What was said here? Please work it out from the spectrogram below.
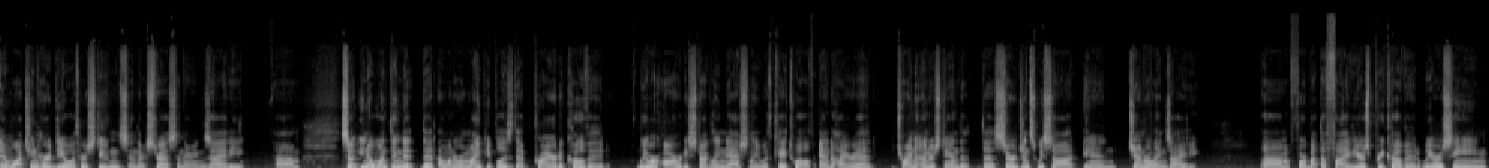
and watching her deal with her students and their stress and their anxiety um, so, you know, one thing that, that I want to remind people is that prior to COVID, we were already struggling nationally with K 12 and higher ed, trying to understand the, the surgence we saw in general anxiety. Um, for about the five years pre COVID, we were seeing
